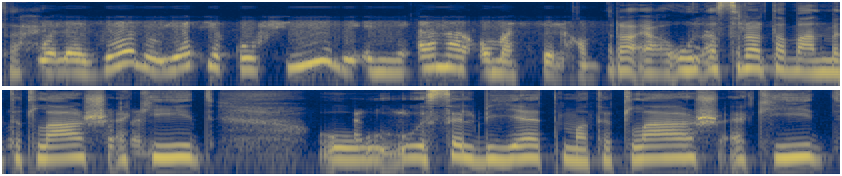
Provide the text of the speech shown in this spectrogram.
صح. ولا زالوا يثقوا في لأني أنا أمثلهم. رائع. والأسرار طبعا ما تطلعش أكيد. والسلبيات ما تطلعش أكيد,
